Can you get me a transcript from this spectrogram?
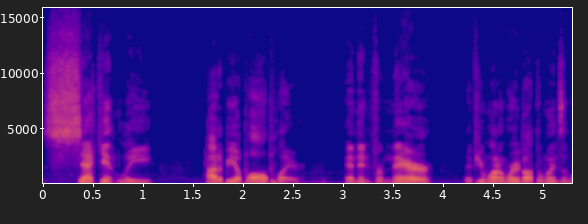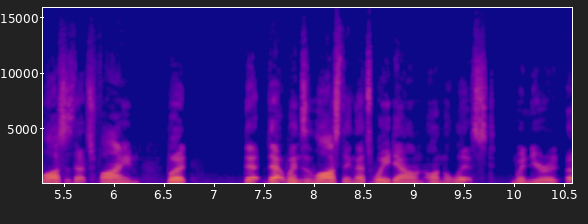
secondly, how to be a ball player. And then from there, if you want to worry about the wins and losses, that's fine. But that that wins and loss thing, that's way down on the list when you're a,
